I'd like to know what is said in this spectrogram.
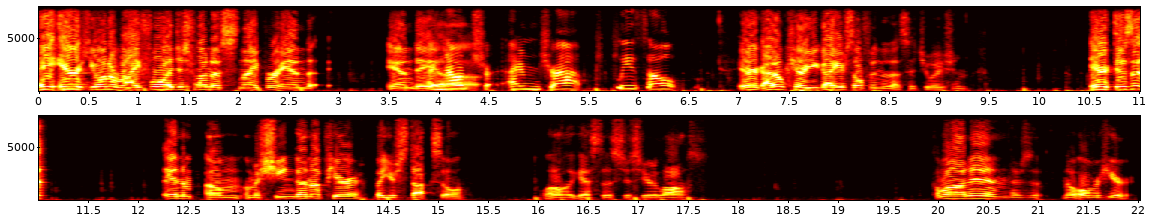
Hey, Eric, you want a rifle? I just found a sniper and and a. I'm uh, now. Tra- I'm trapped. Please help. Eric, I don't care. You got yourself into that situation. Eric, there's a and um a machine gun up here, but you're stuck. So, well, I guess that's just your loss. Come on in. There's a no over here,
